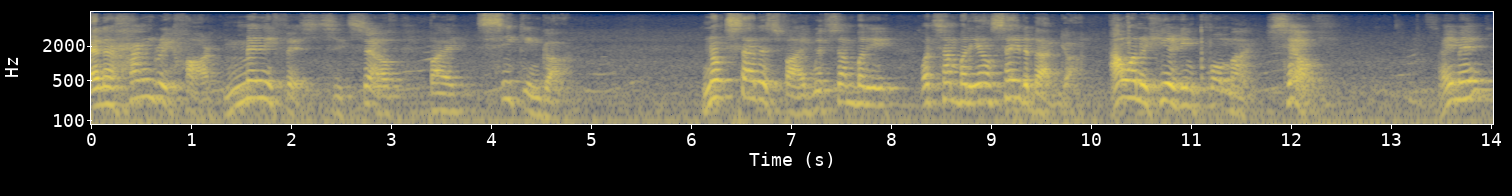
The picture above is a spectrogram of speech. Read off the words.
And a hungry heart manifests itself by seeking God. Not satisfied with somebody what somebody else said about God. I want to hear him for myself. Amen.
